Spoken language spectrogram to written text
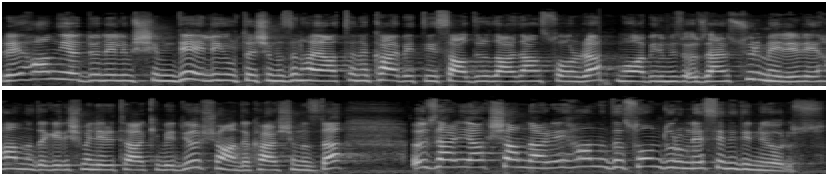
Reyhanlı'ya dönelim şimdi. 50 yurttaşımızın hayatını kaybettiği saldırılardan sonra muhabirimiz Özer Sürmeli Reyhanlı'da gelişmeleri takip ediyor. Şu anda karşımızda. Özer iyi akşamlar. Reyhanlı'da son durum ne seni dinliyoruz.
